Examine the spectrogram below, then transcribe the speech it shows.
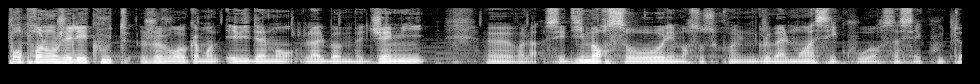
pour prolonger l'écoute, je vous recommande évidemment l'album Jamie. Voilà, c'est 10 morceaux. Les morceaux sont globalement assez courts. Ça s'écoute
